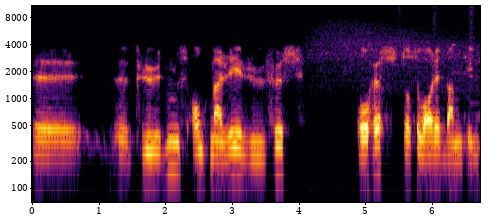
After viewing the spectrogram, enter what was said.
eh, eh, Prudence, Aunt Mary, Rufus og Høst, og så var det et band til.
